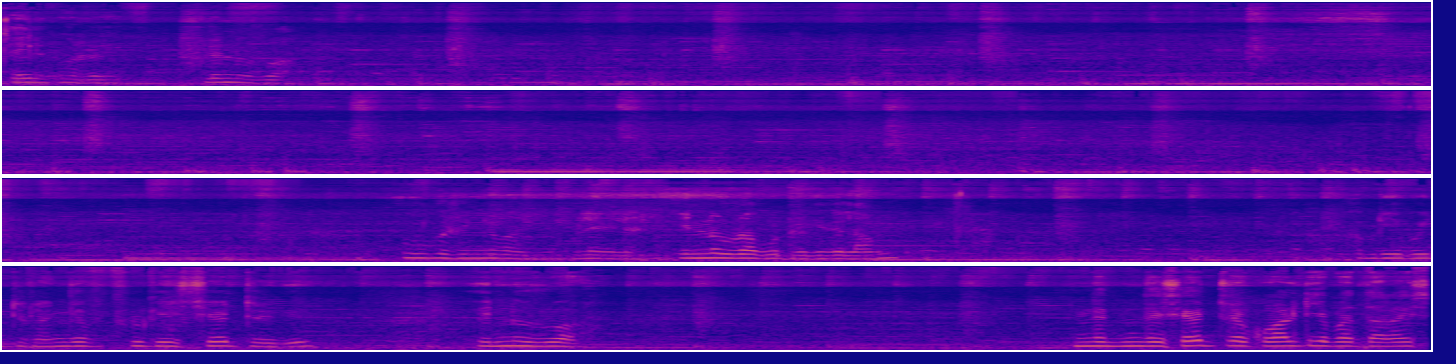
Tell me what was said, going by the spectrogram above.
ஸ்டைல் போடுறது. எழுநூறுவா ஊபரிங்க பாருங்க இல்லை எண்ணூறுரூவா போட்டிருக்கு இதெல்லாம். அப்படியே போயிட்டு இருக்கு. அங்கே ஃபுல் கை ஷர்ட் இருக்குது எண்ணூறுரூவா இந்த இந்த ஷர்ட்டோட குவாலிட்டியை பார்த்தா guys,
